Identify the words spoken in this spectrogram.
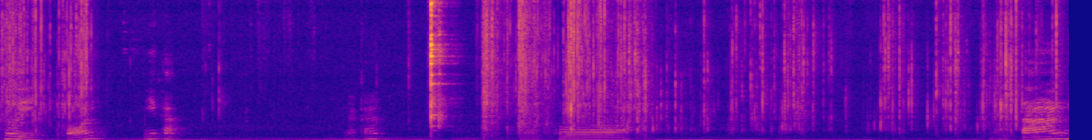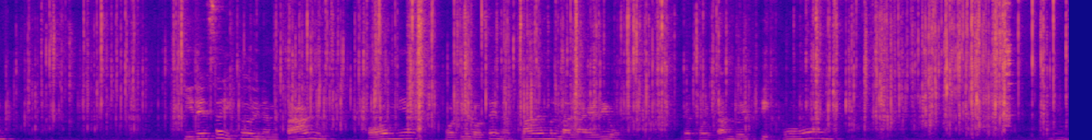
เคยก้อนนี่ค่ะ นะคะแล้วก็น้ำตาล ที่ได้ใส่เคยน้ำตาลก้อนเนี้ยพอเดี๋ยวเราใส่น้ำปลาให้มันละลายเร็วเดี๋ยวคอยตามด้วยพริกโอ้อืม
